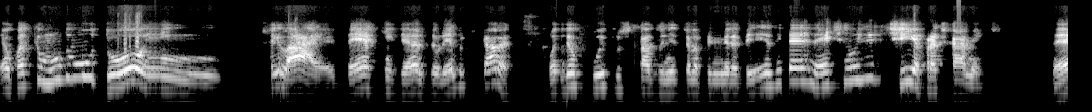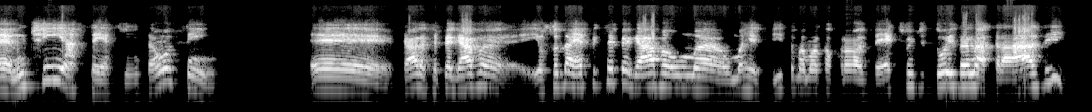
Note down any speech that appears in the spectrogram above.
é o quanto que o mundo mudou em, sei lá, 10, 15 anos. Eu lembro que, cara, quando eu fui para os Estados Unidos pela primeira vez, a internet não existia praticamente, né? Não tinha acesso. Então, assim, é, cara, você pegava. Eu sou da época que você pegava uma, uma revista, uma motocross action de dois anos atrás e,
